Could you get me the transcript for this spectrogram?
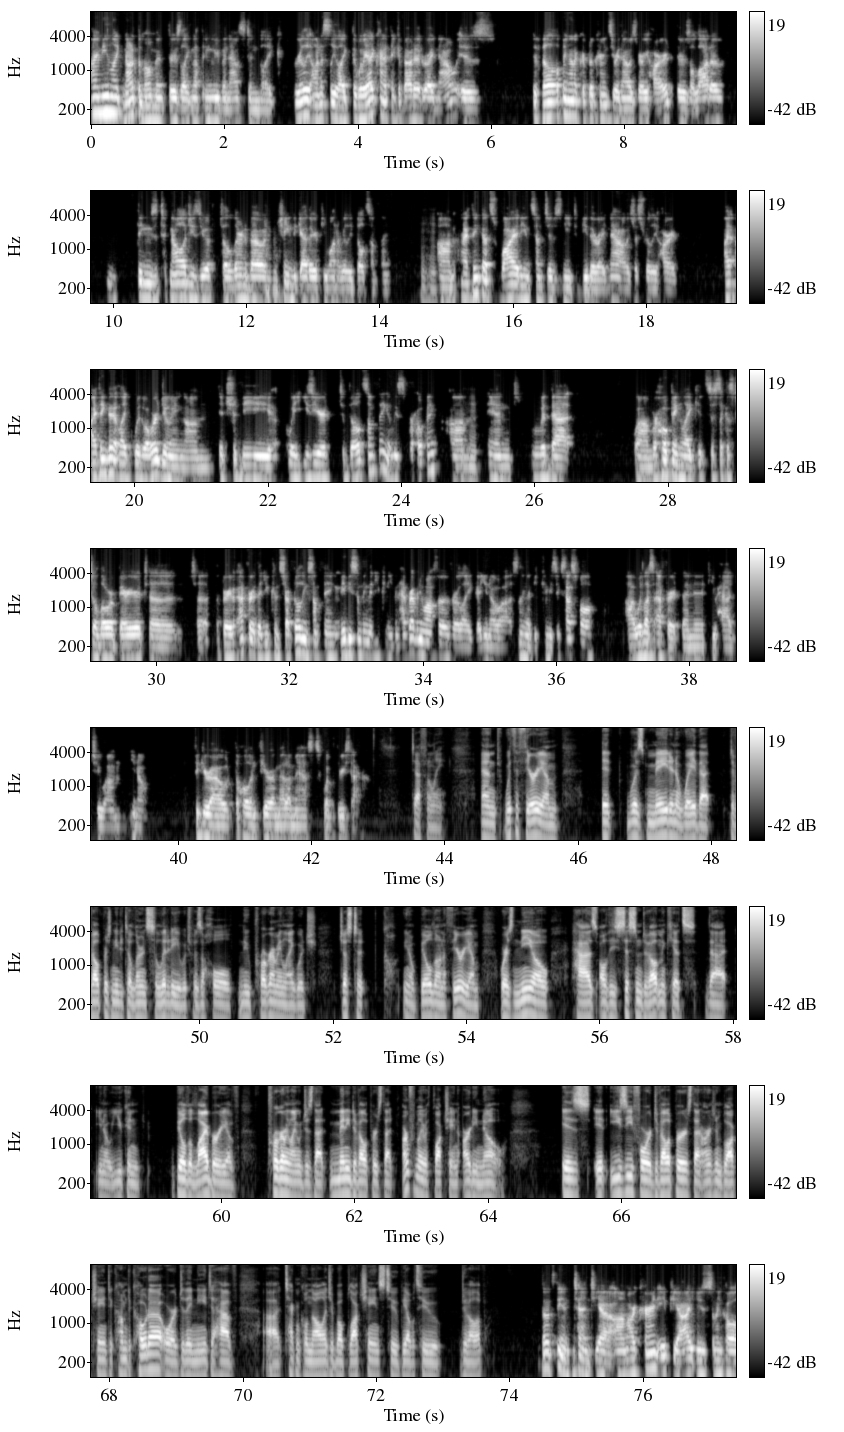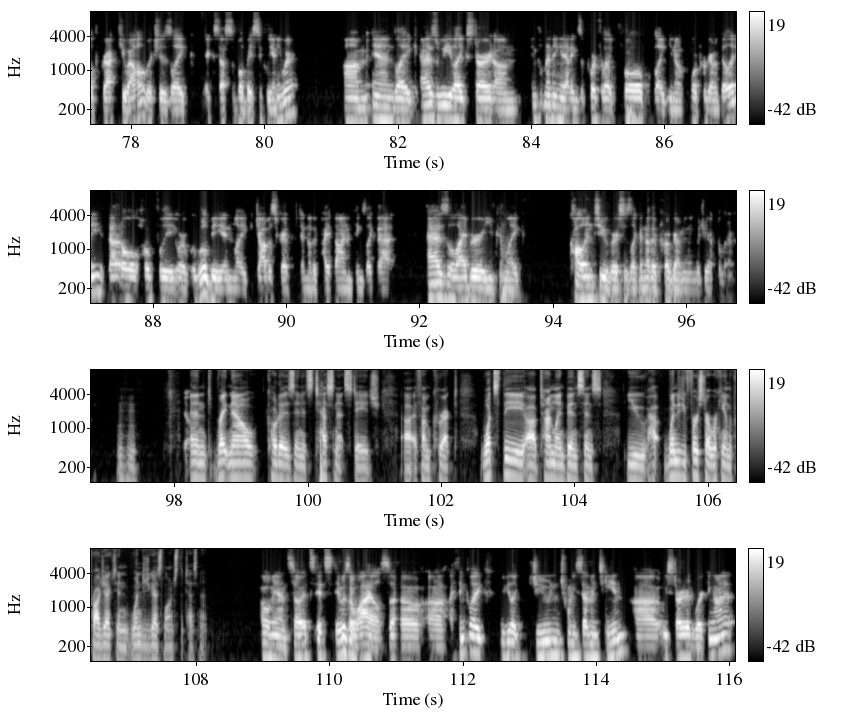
I mean, like, not at the moment. There's like nothing we've announced, and like, really, honestly, like the way I kind of think about it right now is developing on a cryptocurrency right now is very hard. There's a lot of things, technologies you have to learn about and chain together if you want to really build something. Mm-hmm. Um, and I think that's why the incentives need to be there right now. It's just really hard. I, I think that like with what we're doing, um, it should be way easier to build something. At least we're hoping. Um, mm-hmm. And with that, um, we're hoping like it's just like a still lower barrier to to the barrier of effort that you can start building something, maybe something that you can even have revenue off of, or like you know uh, something that can be successful uh, with less effort than if you had to um, you know figure out the whole Infura MetaMask Web3 stack. Definitely. And with Ethereum, it was made in a way that developers needed to learn Solidity, which was a whole new programming language just to you know build on Ethereum, whereas Neo has all these system development kits that you know you can build a library of programming languages that many developers that aren't familiar with blockchain already know. Is it easy for developers that aren't in blockchain to come to Coda, or do they need to have uh, technical knowledge about blockchains to be able to develop? That's the intent, yeah. Um, our current API uses something called GraphQL, which is like accessible basically anywhere. Um, and like as we like start um, implementing and adding support for like full like you know more programmability, that'll hopefully or will be in like JavaScript and other Python and things like that. As a library, you can like call into versus like another programming language you have to learn. Mm-hmm. Yeah. And right now, Coda is in its testnet stage, uh, if I'm correct. What's the uh, timeline been since you? when did you first start working on the project, and when did you guys launch the testnet? Oh man, so it's it's it was a while. So uh, I think like maybe like June 2017, uh, we started working on it.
